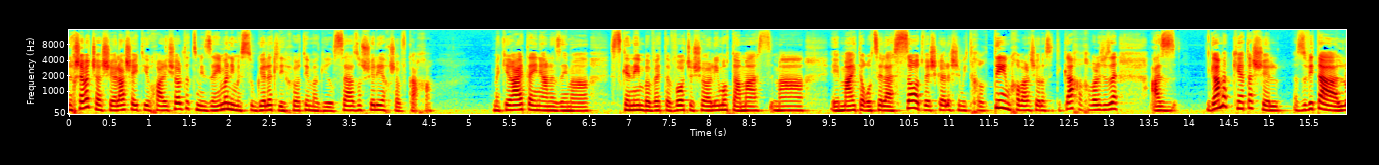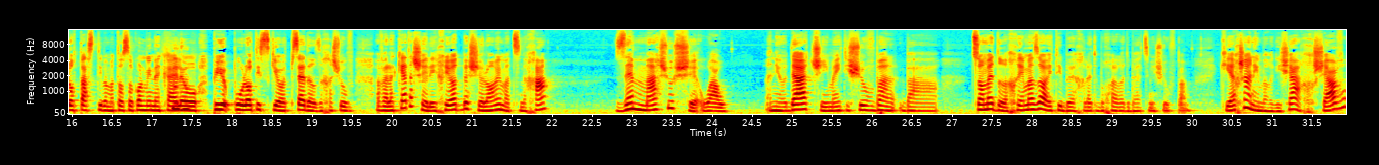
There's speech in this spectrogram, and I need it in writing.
אני חושבת שהשאלה שהייתי יכולה לשאול את עצמי זה האם אני מסוגלת לחיות עם הגרסה הזו שלי עכשיו ככה. מכירה את העניין הזה עם הזקנים בבית אבות ששואלים אותם מה, מה, מה היית רוצה לעשות, ויש כאלה שמתחרטים, חבל שלא עשיתי ככה, חבל שזה. אז גם הקטע של, עזבי את הלא טסתי במטוס או כל מיני כאלה, או פעולות עסקיות, בסדר, זה חשוב. אבל הקטע של לחיות בשלום עם עצמך, זה משהו שוואו. אני יודעת שאם הייתי שוב ב- בצומת דרכים הזו, הייתי בהחלט בוחרת בעצמי שוב פעם. כי איך שאני מרגישה עכשיו,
